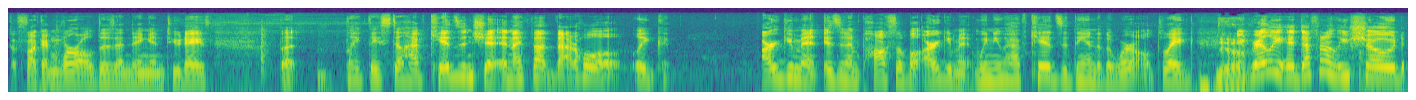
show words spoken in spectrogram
the fucking world is ending in two days, but like they still have kids and shit. And I thought that whole like argument is an impossible argument when you have kids at the end of the world. Like Yeah. it really, it definitely showed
